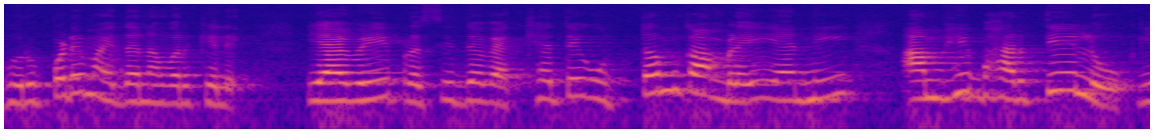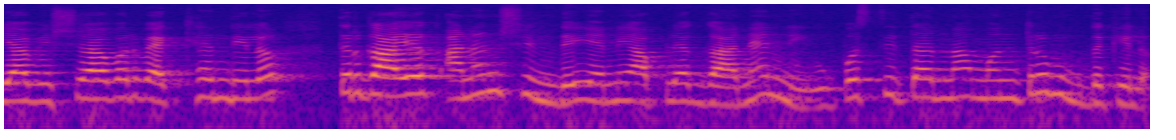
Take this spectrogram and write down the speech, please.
घोरपडे मैदानावर केले. यावेळी प्रसिद्ध व्याख्याते उत्तम कांबळे यांनी आम्ही भारतीय लोक या विषयावर व्याख्यान दिलं तर गायक आनंद शिंदे यांनी आपल्या गाण्यांनी उपस्थितांना मंत्रमुग्ध केलं.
